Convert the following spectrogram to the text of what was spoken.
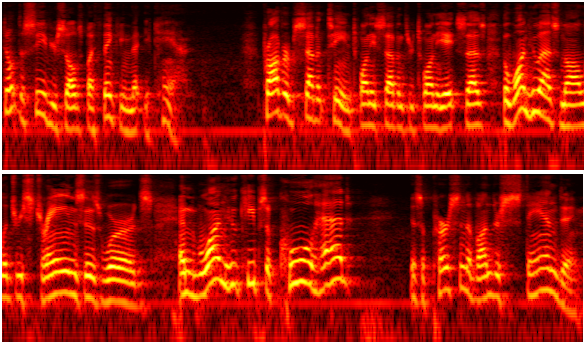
don't deceive yourselves by thinking that you can. Proverbs 17, 27 through 28 says, The one who has knowledge restrains his words, and one who keeps a cool head is a person of understanding.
